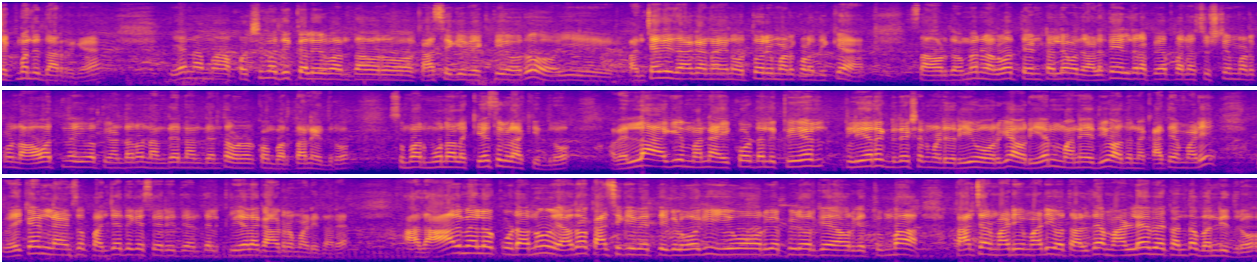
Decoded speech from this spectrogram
ಜಗ್ಬಂದಿದ್ದಾರರಿಗೆ ಏನು ನಮ್ಮ ಪಶ್ಚಿಮ ದಿಕ್ಕಲ್ಲಿರುವಂಥವರು ಖಾಸಗಿ ವ್ಯಕ್ತಿಯವರು ಈ ಪಂಚಾಯತಿ ಜಾಗನ ಏನು ಒತ್ತುವರಿ ಮಾಡ್ಕೊಳ್ಳೋದಕ್ಕೆ ಸಾವಿರದ ಒಂಬೈನೂರ ನಲವತ್ತೆಂಟರಲ್ಲೇ ಒಂದು ಅಳತೆ ಇಲ್ದಿರೋ ಪೇಪರ್ನ ಸೃಷ್ಟಿ ಮಾಡ್ಕೊಂಡು ಆವತ್ತಿನ ಇವತ್ತು ಗಂಟನೂ ನಂದೇ ನಂದೆ ಅಂತ ಓಡಾಡ್ಕೊಂಡು ಬರ್ತಾನೆ ಇದ್ರು. ಸುಮಾರು ಮೂರ್ನಾಲ್ಕು ಕೇಸುಗಳು ಹಾಕಿದ್ರು. ಅವೆಲ್ಲ ಆಗಿ ಮೊನ್ನೆ ಹೈಕೋರ್ಟಲ್ಲಿ ಕ್ಲಿಯರ್, ಕ್ಲಿಯರಾಗಿ ಡಿರೆಕ್ಷನ್ ಮಾಡಿದ್ದಾರೆ. ಇವು ಅವ್ರಿಗೆ ಅವ್ರು ಏನು ಮನೆ ಇದೆಯೋ ಅದನ್ನು ಖಾತೆ ಮಾಡಿ ವೇಕೆಂಟ್ ಲ್ಯಾಂಡ್ಸು ಪಂಚಾಯತಿಗೆ ಸೇರಿದೆ ಅಂತೇಳಿ ಕ್ಲಿಯರಾಗಿ ಆರ್ಡರ್ ಮಾಡಿದ್ದಾರೆ. ಅದಾದಮೇಲೂ ಕೂಡ ಯಾವುದೋ ಖಾಸಗಿ ವ್ಯಕ್ತಿಗಳು ಹೋಗಿ ಇ ಅವ್ರಿಗೆ, ಪಿ ಅವ್ರಿಗೆ ಅವ್ರಿಗೆ ತುಂಬ ಟಾರ್ಚರ್ ಮಾಡಿ ಮಾಡಿ ಇವತ್ತು ಅಳತೆ ಮಾಡಲೇಬೇಕಂತ ಬಂದಿದ್ರು.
